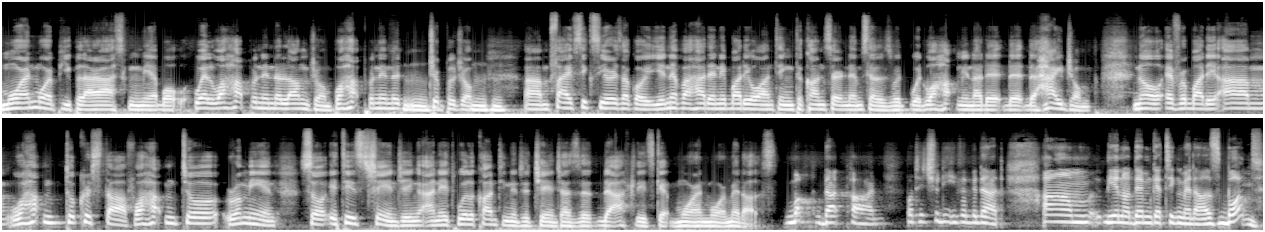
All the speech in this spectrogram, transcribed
More and more people are asking me about, well, what happened in the long jump? What happened in the mm-hmm. triple jump? Mm-hmm. Um, five, six years ago, you never had anybody wanting to concern themselves with, with what happened in the, the, the high jump. No, everybody, um, what happened to Christophe? What happened to Romain. So it is changing and it will continue to change as the, the athletes get more and more medals. That part, but it shouldn't even be that. Um, you know, them getting medals, but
